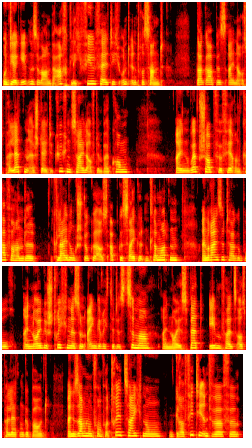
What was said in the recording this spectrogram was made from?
Und die Ergebnisse waren beachtlich, vielfältig und interessant. Da gab es eine aus Paletten erstellte Küchenzeile auf dem Balkon, einen Webshop für fairen Kaffeehandel, Kleidungsstücke aus abgecycelten Klamotten, ein Reisetagebuch, ein neu gestrichenes und eingerichtetes Zimmer, ein neues Bett, ebenfalls aus Paletten gebaut, eine Sammlung von Porträtzeichnungen, Graffiti-Entwürfe,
